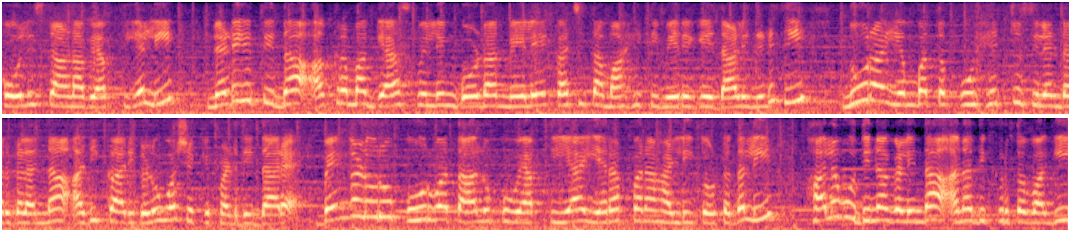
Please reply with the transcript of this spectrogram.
ಪೊಲೀಸ್ ಠಾಣಾ ವ್ಯಾಪ್ತಿಯಲ್ಲಿ ನಡೆಯುತ್ತಿದ್ದ ಅಕ್ರಮ ಗ್ಯಾಸ್ ಫಿಲ್ಲಿಂಗ್ ಗೋಡಾನ್ ಮೇಲೆ ಖಚಿತ ಮಾಹಿತಿ ಮೇರೆಗೆ ದಾಳಿ ನಡೆಸಿ ನೂರ ಎಂಬತ್ತಕ್ಕೂ ಹೆಚ್ಚು ಸಿಲಿಂಡರ್ಗಳನ್ನ ಅಧಿಕಾರಿಗಳು ವಶಕ್ಕೆ ಪಡೆದಿದ್ದಾರೆ. ಬೆಂಗಳೂರು ಪೂರ್ವ ತಾಲೂಕು ವ್ಯಾಪ್ತಿಯ ಯರಪ್ಪನಹಳ್ಳಿ ತೋಟದಲ್ಲಿ ಹಲವು ದಿನಗಳಿಂದ ಅನಧಿಕೃತವಾಗಿ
